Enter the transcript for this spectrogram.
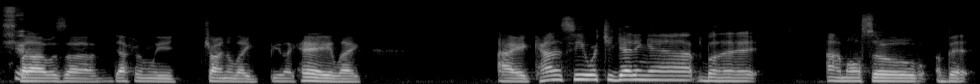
"Sure." But I was uh definitely trying to like be like, hey, like I kind of see what you're getting at, but I'm also a bit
